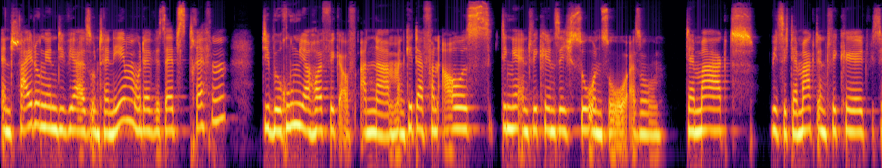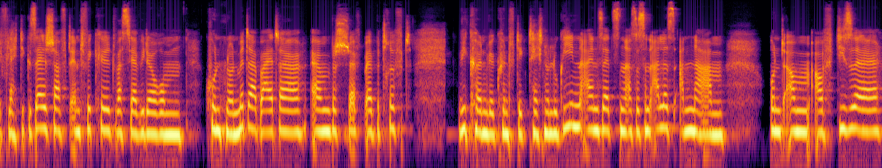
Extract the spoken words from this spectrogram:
Entscheidungen, die wir als Unternehmen oder wir selbst treffen, die beruhen ja häufig auf Annahmen. Man geht davon aus, Dinge entwickeln sich so und so. Also der Markt, wie sich der Markt entwickelt, wie sich vielleicht die Gesellschaft entwickelt, was ja wiederum Kunden und Mitarbeiter ähm, äh, betrifft. Wie können wir künftig Technologien einsetzen? Also es sind alles Annahmen. Und um auf diese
